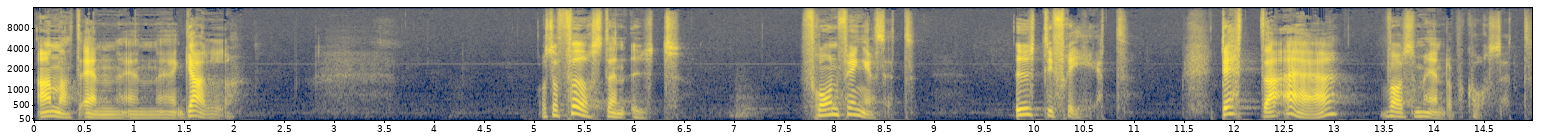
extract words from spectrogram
annat än en eh, galler. Och så förs den ut från fängelset, ut i frihet. Detta är vad som händer på korset.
